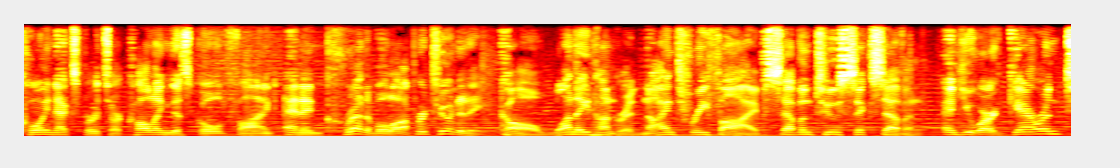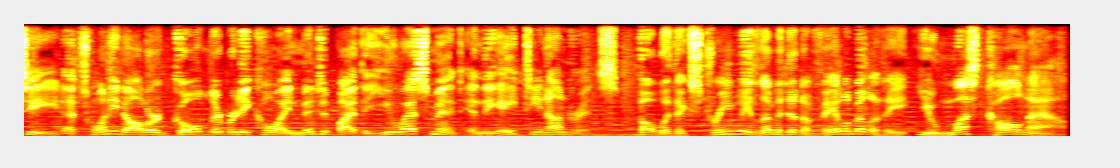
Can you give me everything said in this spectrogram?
Coin experts are calling this gold find an incredible opportunity. Call 1 800 935 7267, and you are guaranteed a $20 gold Liberty coin minted by the U.S. Mint in the 1800s. But with extremely limited availability, you must call now now.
